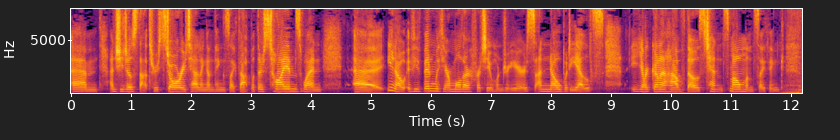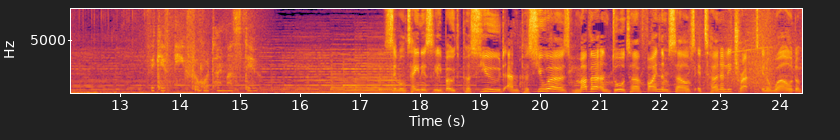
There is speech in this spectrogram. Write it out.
Um, and she does that through storytelling and things like that. But there's times when uh, you know, if you've been with your mother for 200 years and nobody else, you're gonna have those tense moments, I think. Forgive me for what I must do. Simultaneously both pursued and pursuers, mother and daughter find themselves eternally trapped in a world of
